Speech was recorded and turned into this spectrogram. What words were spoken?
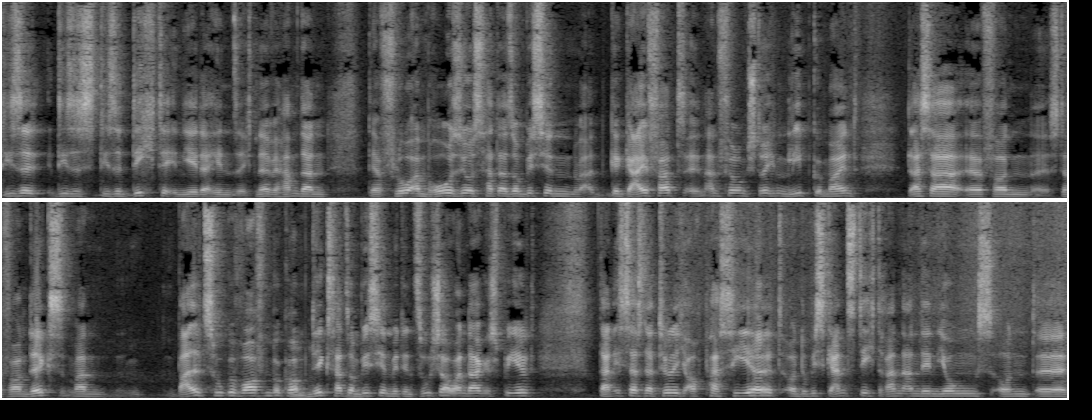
diese, dieses, diese Dichte in jeder Hinsicht. Ne? Wir haben dann der Flo Ambrosius hat da so ein bisschen gegeifert, in Anführungsstrichen, lieb gemeint, dass er äh, von äh, Stefan Dix mal einen Ball zugeworfen bekommt. Mhm. Dix hat so ein bisschen mit den Zuschauern da gespielt. Dann ist das natürlich auch passiert und du bist ganz dicht dran an den Jungs und äh,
